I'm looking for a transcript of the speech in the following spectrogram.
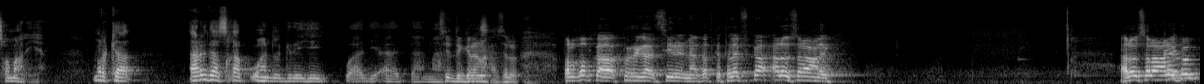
soomaaliya. Marka arrintaas qaabka u handalgareeyey waa aad iyo aad baan si deganaan xasilo bal qofka ku xigaan siinaynaa qadka taleefonka alo salaamu calaykum ألو السلام عليكم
